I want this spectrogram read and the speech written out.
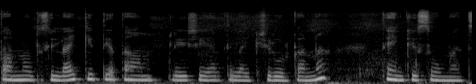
ਤੁਹਾਨੂੰ ਤੁਸੀਂ ਲਾਈਕ ਕੀਤੀ ਤਾਂ ਪਲੀਜ਼ ਸ਼ੇਅਰ ਤੇ ਲਾਈਕ ਜ਼ਰੂਰ ਕਰਨਾ। ਥੈਂਕ ਯੂ ਸੋ ਮੱਚ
